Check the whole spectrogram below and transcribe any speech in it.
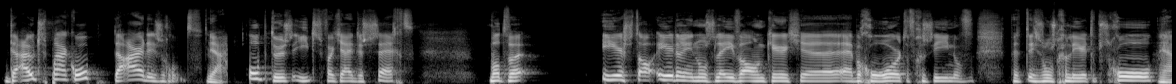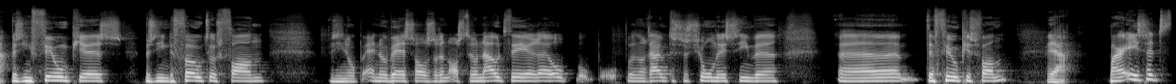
de uitspraak op, de aarde is rond? Ja, op dus iets wat jij dus zegt, wat we eerst al eerder in ons leven al een keertje hebben gehoord of gezien, of het is ons geleerd op school. Ja. We zien filmpjes, we zien de foto's van. We zien op NOS als er een astronaut weer eh, op, op, op een ruimtestation is, zien we eh, de filmpjes van. ja, Maar is het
